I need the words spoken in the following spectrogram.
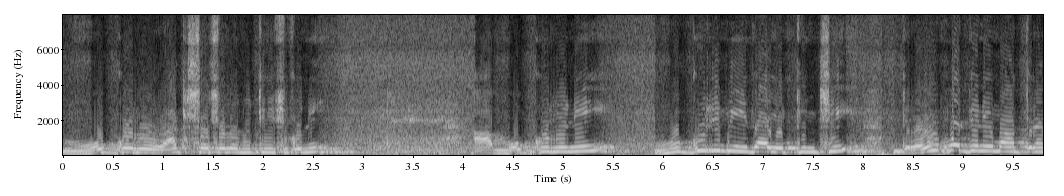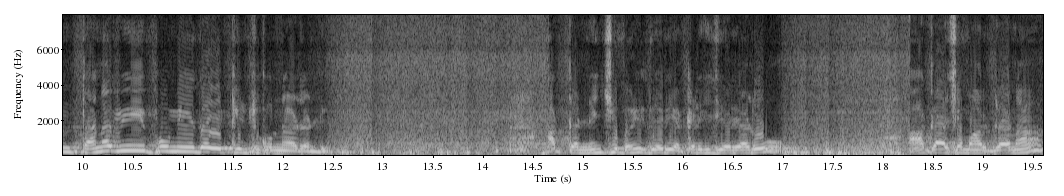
ముగ్గురు రాక్షసులను తీసుకుని ఆ ముగ్గురిని ముగ్గురి మీద ఎక్కించి ద్రౌపదిని మాత్రం తన వీపు మీద ఎక్కించుకున్నాడండి. అక్కడి నుంచి బయలుదేరి ఎక్కడికి చేరాడు? ఆకాశ మార్గాన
